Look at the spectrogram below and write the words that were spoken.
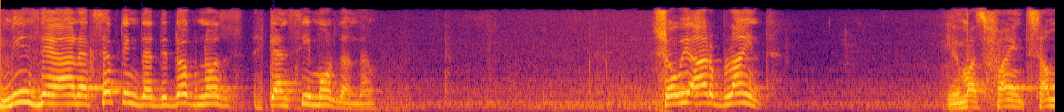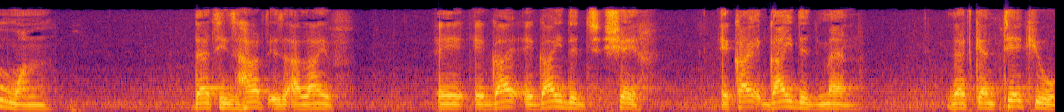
means they are accepting that the dog knows he can see more than them. So we are blind. We must find someone that his heart is alive, a, a, gui- a guided sheikh, a gui- guided man that can take you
